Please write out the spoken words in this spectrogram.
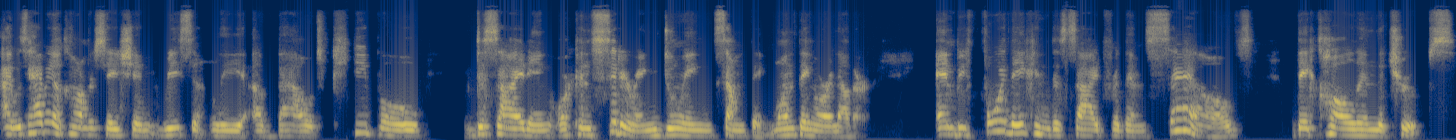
I was having a conversation recently about people deciding or considering doing something, one thing or another. And before they can decide for themselves, they call in the troops.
